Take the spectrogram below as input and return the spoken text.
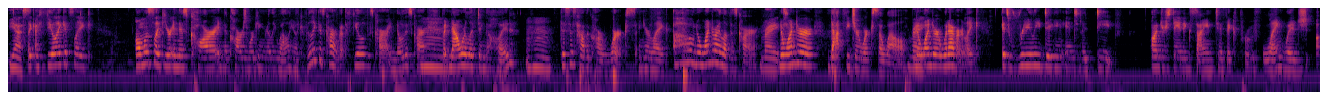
yes. Like I feel like it's like almost like you're in this car and the car's working really well and you're like, I really like this car. I've got the feel of this car. I know this car. But now we're lifting the hood. mm-hmm. This is how the car works. And you're like, oh, no wonder I love this car. Right. No wonder that feature works so well. No wonder whatever. Like it's really digging into the deep understanding scientific proof language uh,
